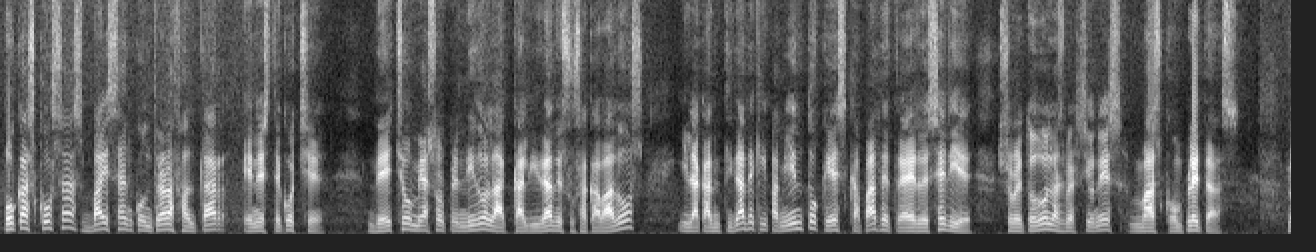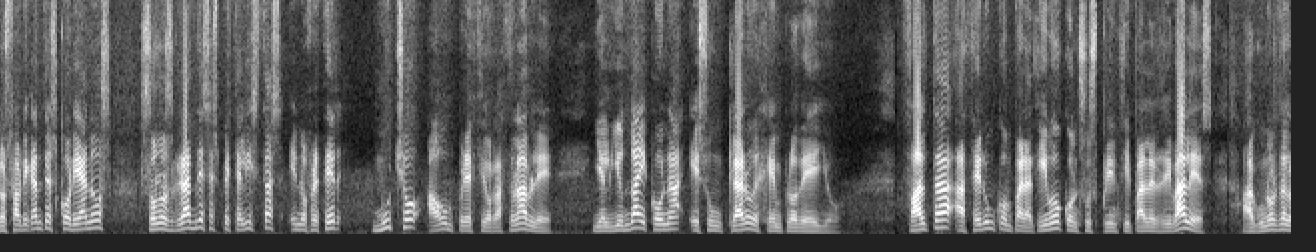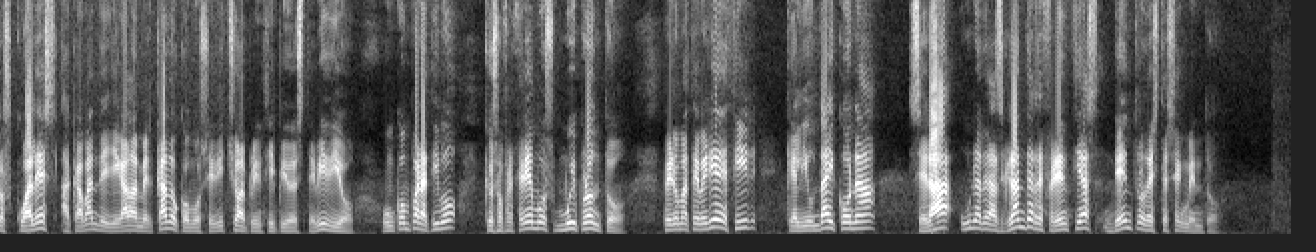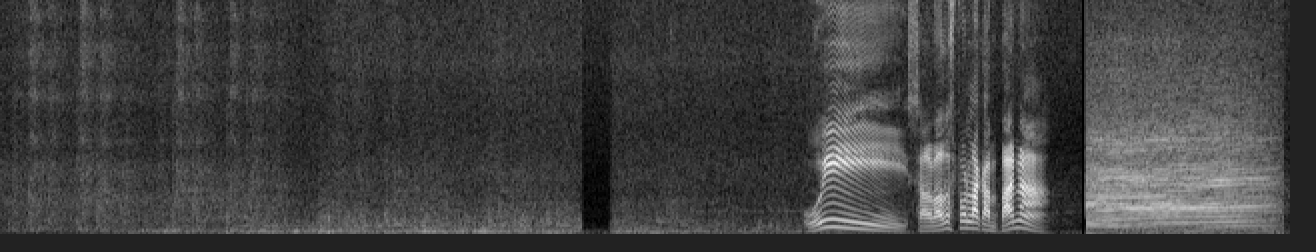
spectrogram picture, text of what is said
Pocas cosas vais a encontrar a faltar en este coche. De hecho, me ha sorprendido la calidad de sus acabados y la cantidad de equipamiento que es capaz de traer de serie, sobre todo en las versiones más completas. Los fabricantes coreanos son los grandes especialistas en ofrecer mucho a un precio razonable, y el Hyundai Kona es un claro ejemplo de ello. Falta hacer un comparativo con sus principales rivales, algunos de los cuales acaban de llegar al mercado, como os he dicho al principio de este vídeo, un comparativo que os ofreceremos muy pronto, pero me atrevería a decir que el Hyundai Kona será una de las grandes referencias dentro de este segmento. ¡Uy! ¡Salvados por la campana!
